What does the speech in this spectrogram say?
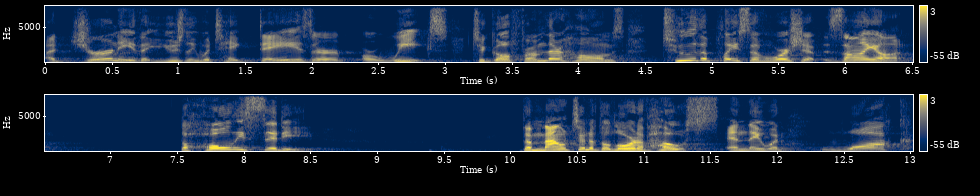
a journey that usually would take days or, or weeks to go from their homes to the place of worship, Zion, the holy city, the mountain of the Lord of hosts. And they would walk,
